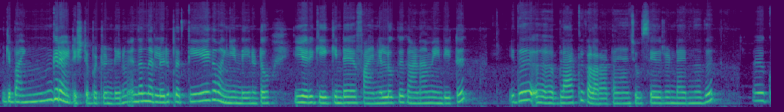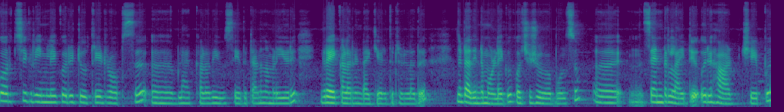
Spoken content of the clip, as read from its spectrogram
എനിക്ക് ഭയങ്കരമായിട്ട് ഇഷ്ടപ്പെട്ടിട്ടുണ്ടായിരുന്നു എന്താണെന്നറിയില്ല ഒരു പ്രത്യേക ഭംഗിയുണ്ടായിരുന്നു കേട്ടോ ഈ ഒരു കേക്കിന്റെ ഫൈനൽ ലുക്ക് കാണാൻ വേണ്ടിയിട്ട്. ഇത് ബ്ലാക്ക് കളറാട്ടോ ഞാൻ ചൂസ് ചെയ്തിട്ടുണ്ടായിരുന്നത്. കുറച്ച് ക്രീമിലേക്ക് ഒരു two three drops black colour use ചെയ്തിട്ടാണ് നമ്മൾ ഈ ഒരു ഗ്രേ കളർ ഉണ്ടാക്കി എടുത്തിട്ടുള്ളത് എന്നിട്ട് അതിന്റെ മുകളിലേക്ക് കുറച്ച് ഷുഗർ ബോൾസും സെൻട്രലായിട്ട് ഒരു ഹാർട്ട് ഷേപ്പ്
